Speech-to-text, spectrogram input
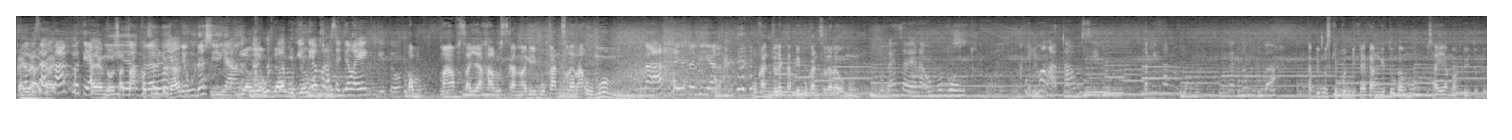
kayak usah kayak- takut ya. kayak nggak usah Iya, takut gitu kan? Ya udah sih. ya, Ya- ya udah mungkin gitu. dia merasa jelek gitu. Oh maaf saya haluskan lagi. Bukan selera umum. Nah itu dia. Bukan jelek tapi bukan selera umum. Bukan selera umum mungkin aku juga nggak tahu sih. Tapi kan nggak tahu juga tapi meskipun dikekang gitu kamu sayang waktu itu tuh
